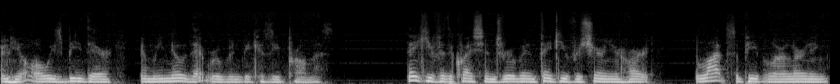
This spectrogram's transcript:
And he'll always be there and we know that, Reuben, because he promised. Thank you for the questions, Reuben. Thank you for sharing your heart. Lots of people are learning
